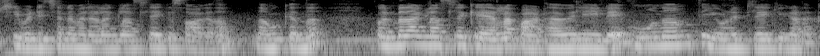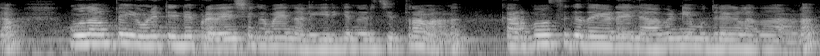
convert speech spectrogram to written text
ശിവടിച്ചന്റെ മലയാളം ക്ലാസ്സിലേക്ക് സ്വാഗതം. നമുക്കിന്ന് ഒൻപതാം ക്ലാസ്സിലെ കേരള പാഠാവലിയിലെ മൂന്നാമത്തെ യൂണിറ്റിലേക്ക് കടക്കാം. മൂന്നാമത്തെ യൂണിറ്റിന്റെ പ്രവേശകമായി നൽകിയിരിക്കുന്ന ഒരു ചിത്രമാണ് കർമ്മോത്സുകതയുടെ ലാവണ്യ മുദ്രകൾ എന്നതാണ്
